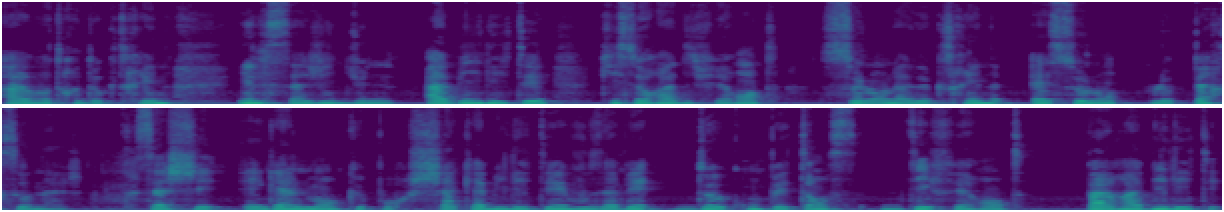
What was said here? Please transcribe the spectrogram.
à votre doctrine. Il s'agit d'une habilité qui sera différente selon la doctrine et selon le personnage. Sachez également que pour chaque habilité, vous avez deux compétences différentes par habilité.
